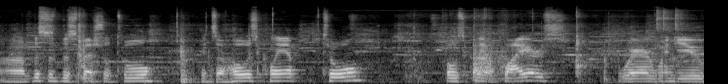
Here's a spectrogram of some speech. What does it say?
Um, this is the special tool. It's a hose clamp tool, hose clamp pliers, where when you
